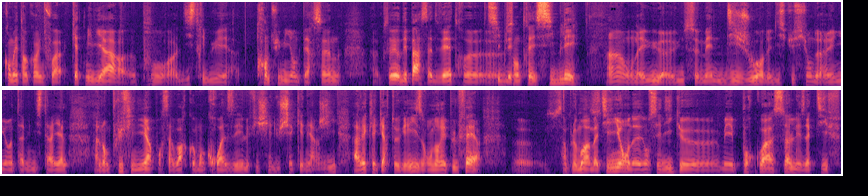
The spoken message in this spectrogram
qu'on mette encore une fois 4 milliards pour distribuer à 38 millions de personnes. Euh, vous savez, au départ, ça devait être euh, ciblé. centré, ciblé. Hein. on a eu euh, une semaine, dix jours de discussions, de réunions interministérielles à n'en plus finir pour savoir comment croiser le fichier du chèque énergie avec les cartes grises. On aurait pu le faire. simplement à Matignon, on, s'est dit que mais pourquoi seuls les actifs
